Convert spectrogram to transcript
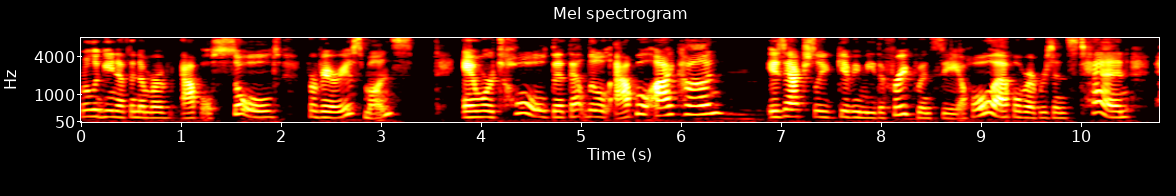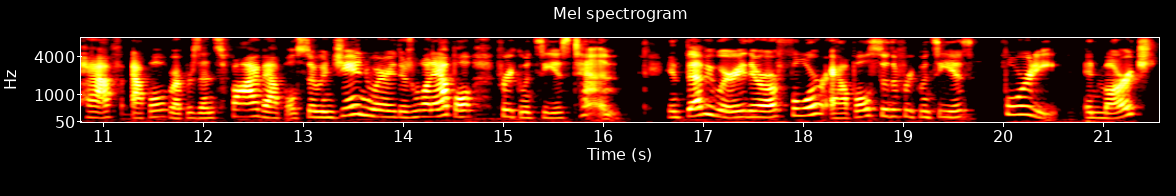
we're looking at the number of apples sold for various months, and we're told that that little apple icon is actually giving me the frequency. A whole apple represents 10, half apple represents 5 apples. So in January, there's one apple, frequency is 10. In February, there are four apples, so the frequency is 40. In March,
